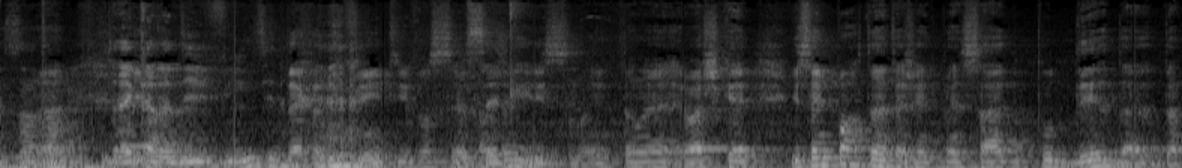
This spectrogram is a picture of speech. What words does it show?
Exatamente. Né, década de 20. Né? Década de 20 e você fazer isso. Né? Então é, eu acho que é, isso é importante a gente pensar do poder da, da,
